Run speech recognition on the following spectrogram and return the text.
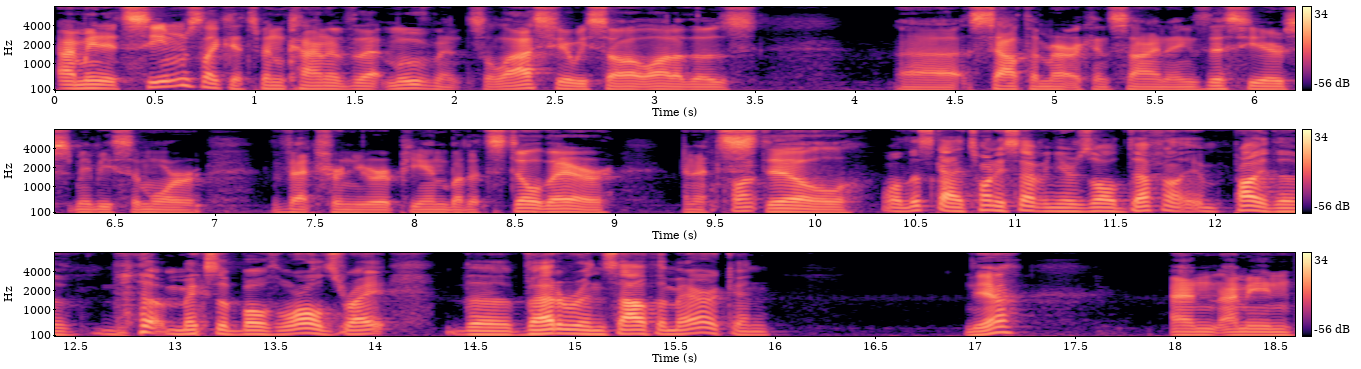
I mean, it seems like it's been kind of that movement. So last year we saw a lot of those uh, South American signings. This year's maybe some more veteran European, but it's still there, and it's still Well, this guy, 27 years old, definitely probably the, the mix of both worlds, right? The veteran South American. yeah. And I mean,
